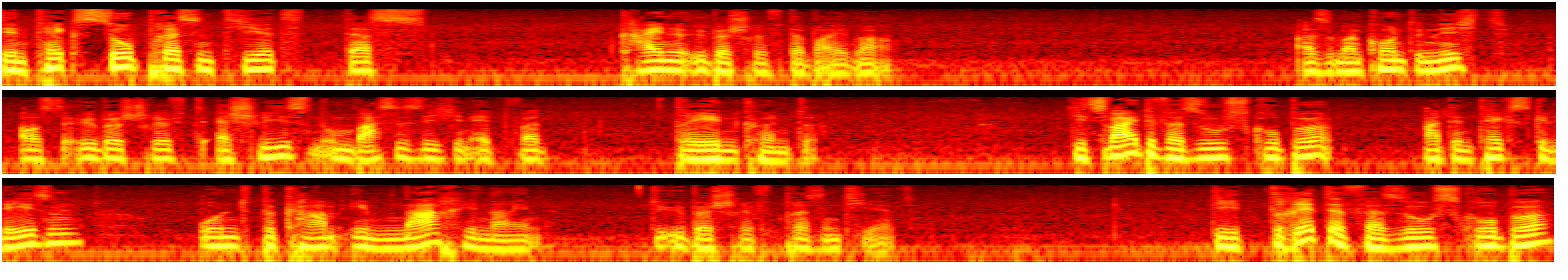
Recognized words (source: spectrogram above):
den Text so präsentiert, dass keine Überschrift dabei war. Also man konnte nicht aus der Überschrift erschließen, um was es sich in etwa drehen könnte. Die zweite Versuchsgruppe hat den Text gelesen und bekam im Nachhinein die Überschrift präsentiert. Die dritte Versuchsgruppe,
